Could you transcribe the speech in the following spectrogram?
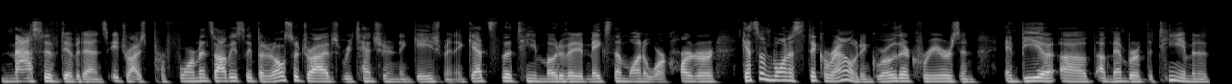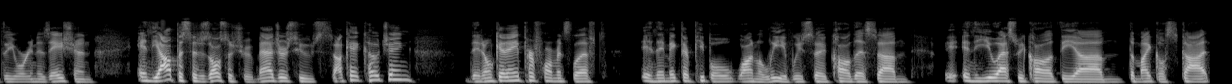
massive dividends. It drives performance, obviously, but it also drives retention and engagement. It gets the team motivated, makes them want to work harder, gets them to want to stick around and grow their careers and and be a, a, a member of the team and of the organization. And the opposite is also true. Managers who suck at coaching, they don't get any performance lift and they make their people want to leave. We used to call this um, in the U.S. we call it the um, the Michael Scott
